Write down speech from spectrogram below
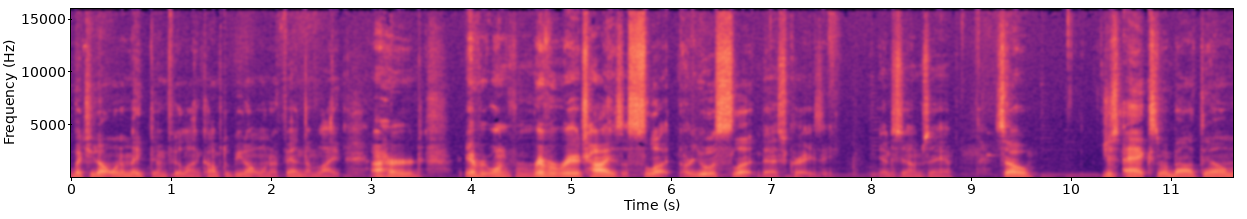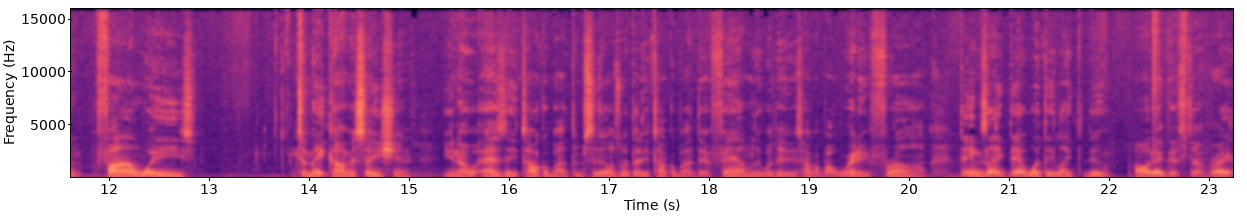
but you don't want to make them feel uncomfortable. You don't want to offend them. Like I heard everyone from River Ridge High is a slut, Are you a slut. That's crazy. You understand what I'm saying? So just ask them about them. Find ways to make conversation you know, as they talk about themselves, whether they talk about their family, whether they talk about where they're from, things like that, what they like to do, all that good stuff, right?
